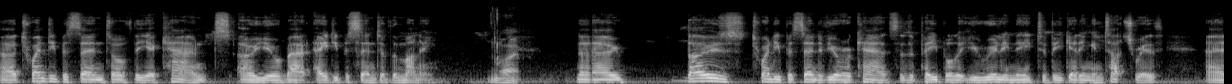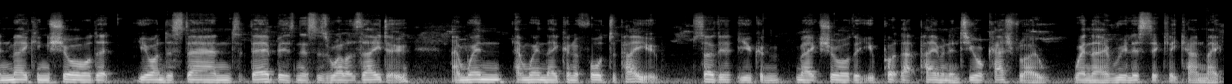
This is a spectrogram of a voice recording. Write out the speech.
uh, 20% of the accounts owe you about 80% of the money. Right. Now, those 20% of your accounts are the people that you really need to be getting in touch with and making sure that you understand their business as well as they do and when and when they can afford to pay you so that you can make sure that you put that payment into your cash flow when they realistically can make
